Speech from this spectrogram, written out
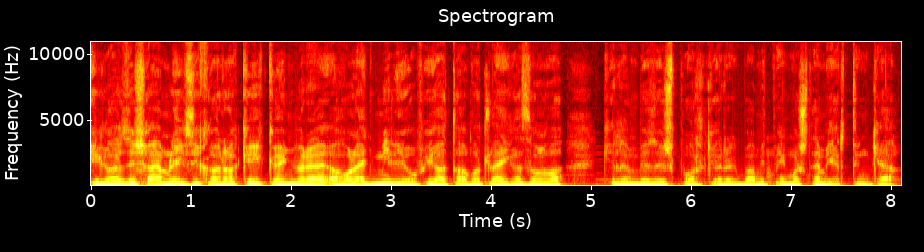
Igaz, és ha emlékszik arra a kék könyvre, ahol egy millió fiatal volt leigazolva különböző sportkörökbe, amit még most nem értünk el.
